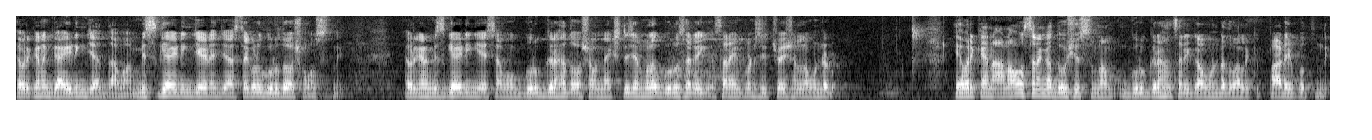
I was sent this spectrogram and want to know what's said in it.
ఎవరికైనా గైడింగ్ చేద్దామా? మిస్గైడింగ్ చేయడం చేస్తే కూడా గురుదోషం వస్తుంది. ఎవరికైనా మిస్గైడింగ్ చేసాము గురుగ్రహ దోషం నెక్స్ట్ జన్మలో గురువు సరి సరైనటువంటి సిచ్యువేషన్లో ఉండడు. ఎవరికైనా అనవసరంగా దూషిస్తున్నాం గురుగ్రహం సరిగ్గా ఉండదు వాళ్ళకి పాడైపోతుంది.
